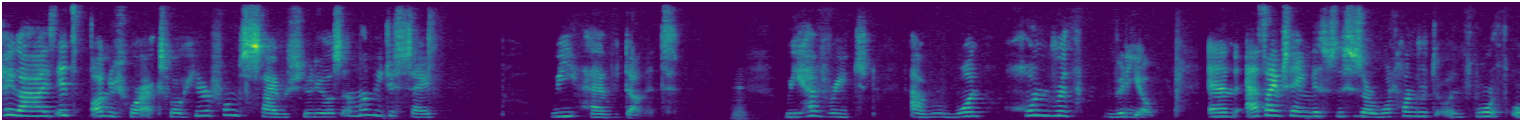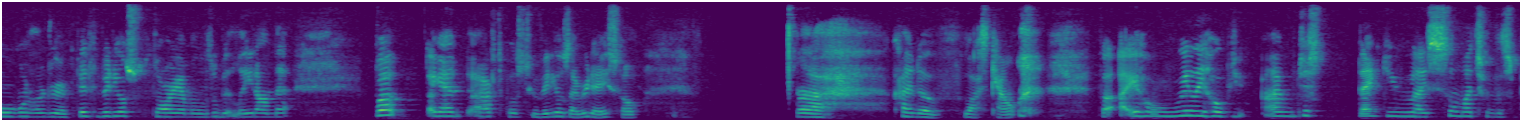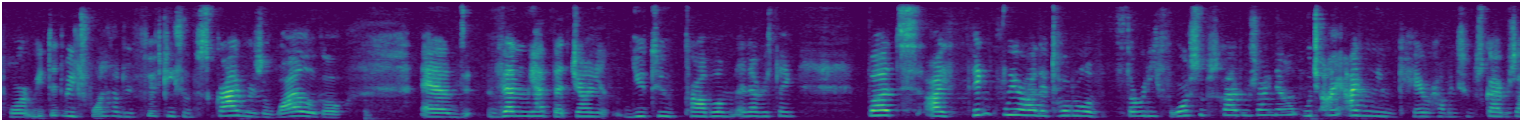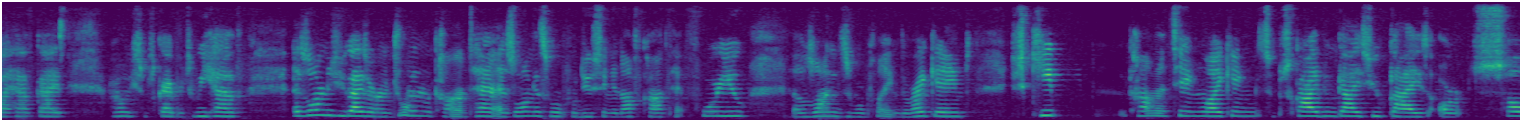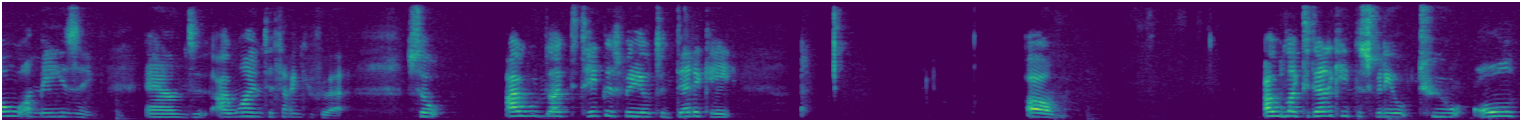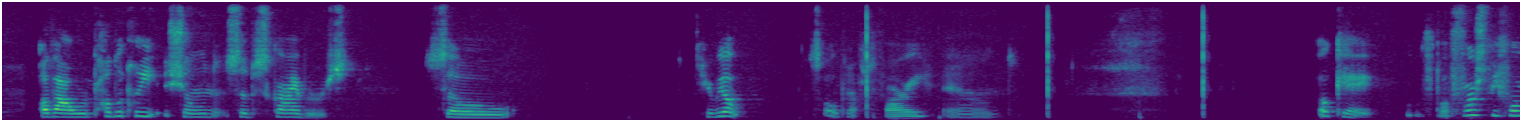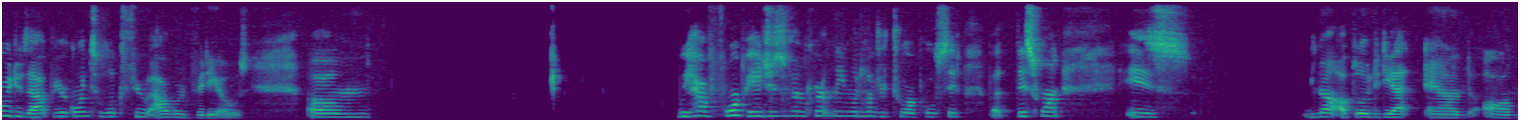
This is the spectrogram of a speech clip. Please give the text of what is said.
Hey guys, it's underscore expo here from Cyber Studios, and let me just say, we have done it. We have reached our 100th video. And as I'm saying this, this is our 104th or 105th video, so sorry I'm a little bit late on that. But, again, I have to post two videos every day, so, uh, kind of lost count. but I really hope you, I'm just thank you guys so much for the support. We did reach 150 subscribers a while ago, and then we had that giant YouTube problem and everything. But I think we are at a total of 34 subscribers right now, which I, I don't even care how many subscribers I have, guys, how many subscribers we have. As long as you guys are enjoying the content, as long as we're producing enough content for you, as long as we're playing the right games, just keep commenting, liking, subscribing, guys. You guys are so amazing. And I wanted to thank you for that. So, I would like to take this video to dedicate um I would like to dedicate this video to all of our publicly shown subscribers. So here we go. Let's open up Safari and Okay, but first, before we do that, we are going to look through our videos. Um, we have four pages of them currently, 102 are posted, but this one is not uploaded yet, and um,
